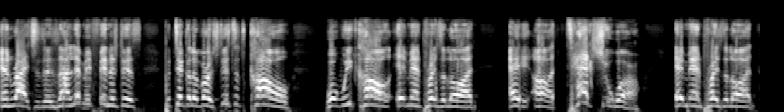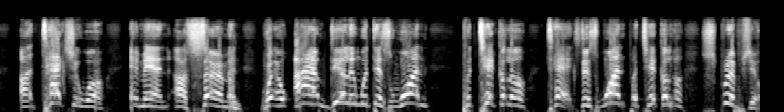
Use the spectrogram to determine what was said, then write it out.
in righteousness. Now, let me finish this particular verse. This is called what we call, amen, praise the Lord, a uh, textual, amen, praise the Lord, a textual, amen, a sermon where I am dealing with this one particular text, this one particular scripture,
